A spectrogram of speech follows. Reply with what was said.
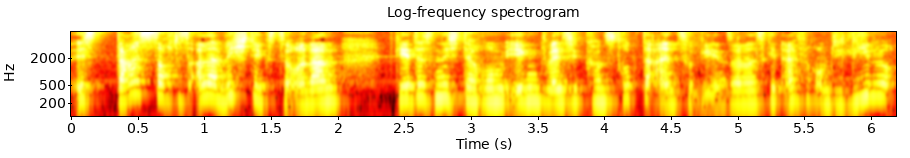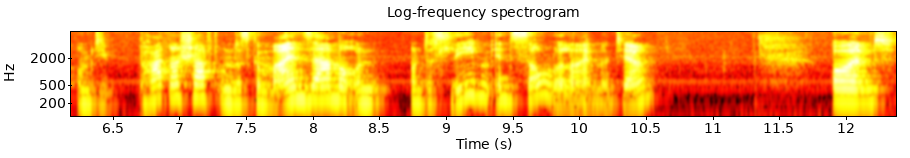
ist das doch das Allerwichtigste. Und dann geht es nicht darum, irgendwelche Konstrukte einzugehen, sondern es geht einfach um die Liebe, um die Partnerschaft, um das Gemeinsame und, und das Leben in Soul Alignment, ja? Und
